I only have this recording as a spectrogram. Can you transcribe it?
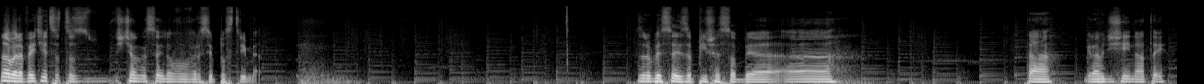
Dobra, wiecie co, to ściągnę sobie nową wersję po streamie. Zrobię sobie, zapiszę sobie... E... Ta, gram dzisiaj na tej.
